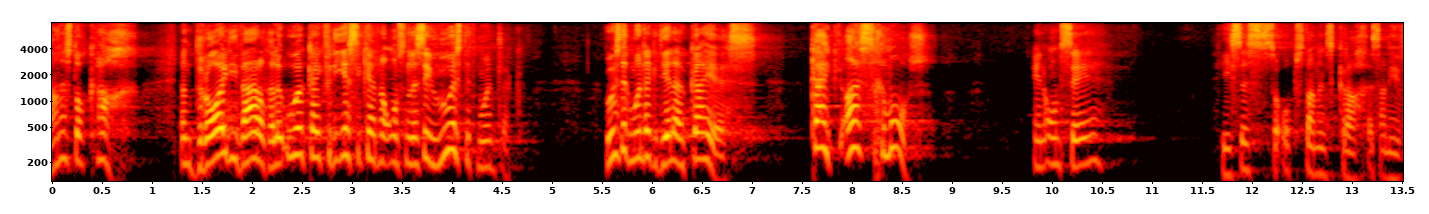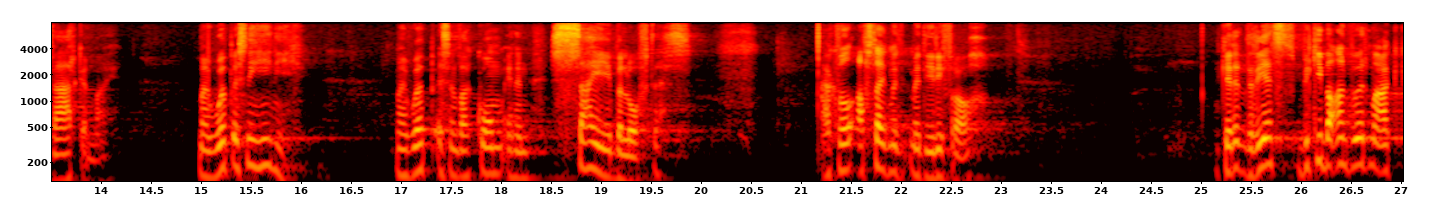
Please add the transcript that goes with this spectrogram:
Dan is daar krag. Dan draai die wêreld, hulle oë kyk vir die eerste keer na ons en hulle sê, "Hoe is dit moontlik? Hoe is dit moontlik dat jy oukei okay is?" Kyk, alles gemors. En ons sê Jesus se opstandingskrag is aan die werk in my. My hoop is nie hier nie. My hoop is in wat kom en in sy beloftes. Ek wil afsluit met met hierdie vraag. Ek het dit reeds bietjie beantwoord, maar ek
